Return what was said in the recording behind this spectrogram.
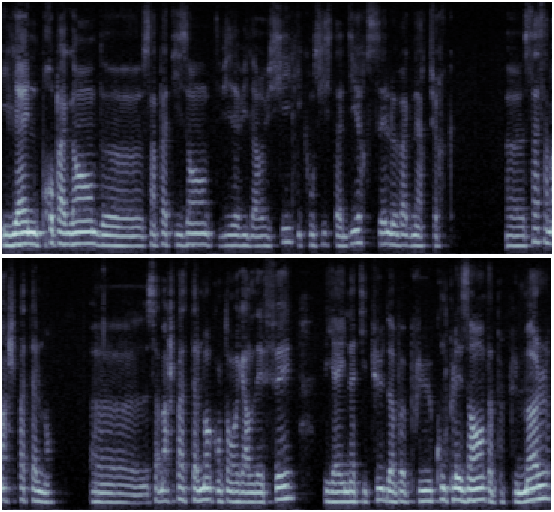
il y a une propagande euh, sympathisante vis-à-vis de la Russie qui consiste à dire c'est le Wagner turc. Euh, ça, ça marche pas tellement. Euh, ça marche pas tellement quand on regarde les faits. Il y a une attitude un peu plus complaisante, un peu plus molle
